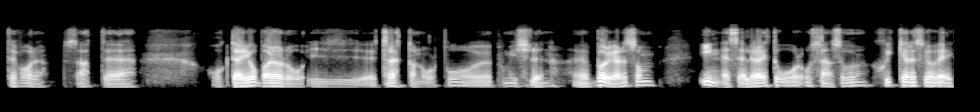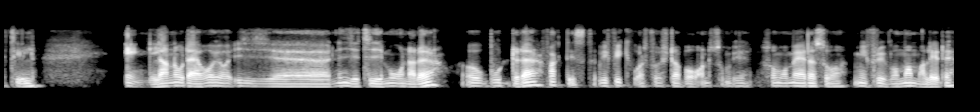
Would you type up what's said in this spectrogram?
det var det. Så att, eh, och där jobbade jag då i 13 år på, på Michelin. Jag började som innesäljare ett år och sen så skickades jag iväg till England och där var jag i 9-10 månader och bodde där faktiskt. Vi fick vårt första barn som, vi, som var med där så min fru var mammaledig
